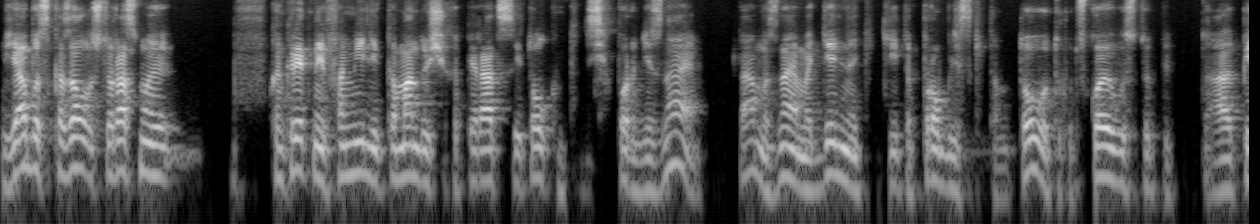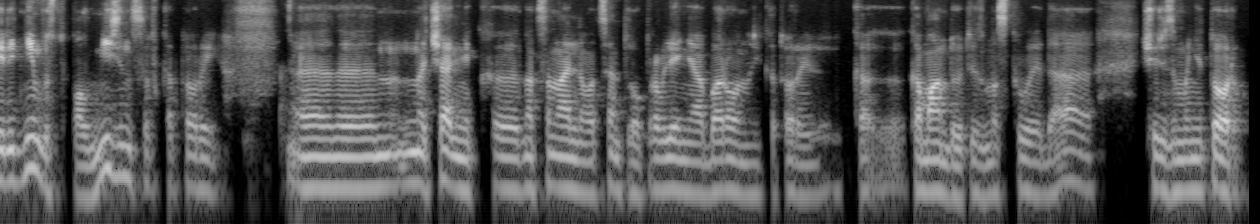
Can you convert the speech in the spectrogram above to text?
я бы сказал, что раз мы в конкретной фамилии командующих операцией толком до сих пор не знаем, да, мы знаем отдельные какие-то проблески, там, то вот Рудской выступит, а перед ним выступал Мизинцев, который э, начальник э, Национального центра управления обороной, который командует из Москвы да, через монитор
